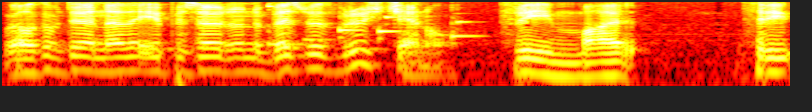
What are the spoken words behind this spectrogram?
Welcome to another episode on the Biz with Bruce channel. Three, my, three,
